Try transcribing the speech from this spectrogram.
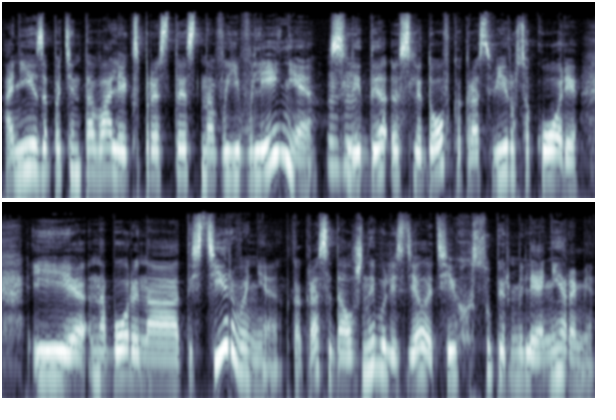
Они запатентовали экспресс-тест на выявление Мгм. следы- э, следов как раз вируса кори. И наборы на тестирование как раз и должны были сделать их супермиллионерами.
